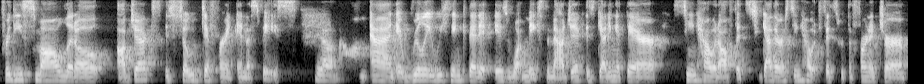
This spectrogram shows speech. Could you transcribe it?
for these small little objects is so different in a space. Yeah. Um, and it really, we think that it is what makes the magic is getting it there, seeing how it all fits together, seeing how it fits with the furniture.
